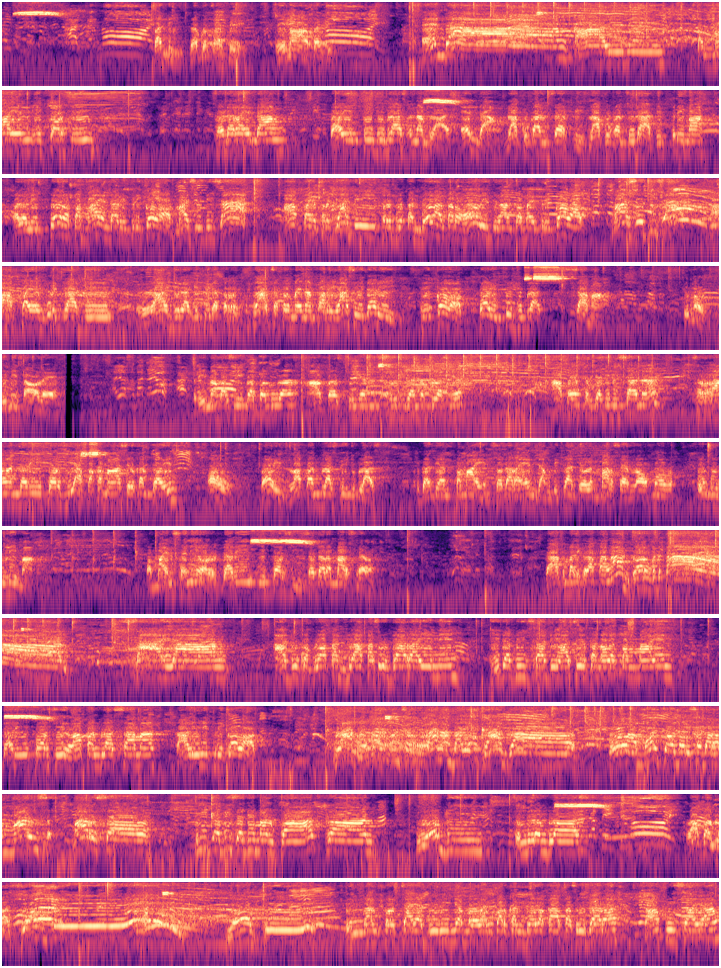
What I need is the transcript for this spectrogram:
Bandi lakukan servis. Terima Bandi. Endang kali ini pemain Iporsi Saudara Endang poin 17-16 Endang melakukan servis. Lakukan sudah diterima oleh libero pemain dari Tricolor. Masih bisa. Apa yang terjadi? Perebutan bola antara Holly dengan pemain Tricolor. Masih bisa. Apa yang terjadi? Lagi-lagi tidak terbaca permainan variasi dari Tricolor. Poin 17 sama. Timau diminta oleh. Terima kasih Bapak Lurah atas dengan 16 nya Apa yang terjadi di sana? Serangan dari Porzi apakah menghasilkan poin? Oh, poin 18-17. Pergantian pemain Saudara Endang diganti oleh Marcel nomor punggung 5. Pemain senior dari Porzi Saudara Marcel. Kita kembali ke lapangan, dorong ke depan. Sayang, adu kekuatan di atas udara ini tidak bisa dihasilkan oleh pemain dari porsi 18 sama kali ini tricolor. Melakukan serangan balik gagal. Bola muncul dari saudara Mars Marcel. Tidak bisa dimanfaatkan. Yogi 19 Tinggi Noy. 18 Yogi. Yogi dengan percaya dirinya melemparkan bola ke atas udara. Tapi sayang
